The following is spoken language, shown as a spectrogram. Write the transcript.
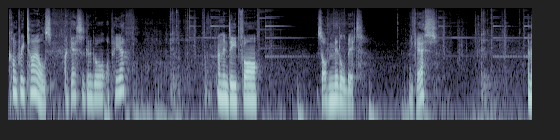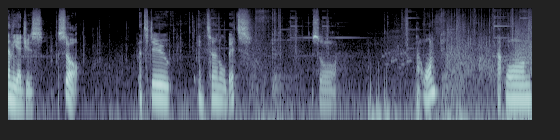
concrete tiles, I guess, is going to go up here and indeed for sort of middle bit, I guess. And then the edges. So, let's do internal bits. So, that one, that one,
